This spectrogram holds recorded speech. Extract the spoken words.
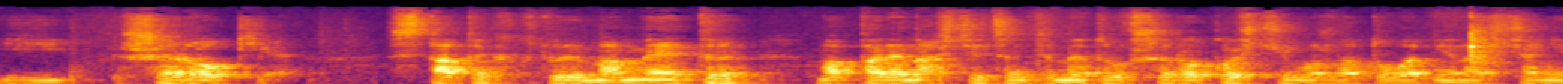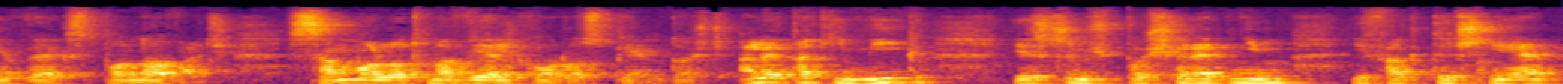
i szerokie. Statek, który ma metr, ma paręnaście centymetrów szerokości, można to ładnie na ścianie wyeksponować. Samolot ma wielką rozpiętość, ale taki MIG jest czymś pośrednim i faktycznie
